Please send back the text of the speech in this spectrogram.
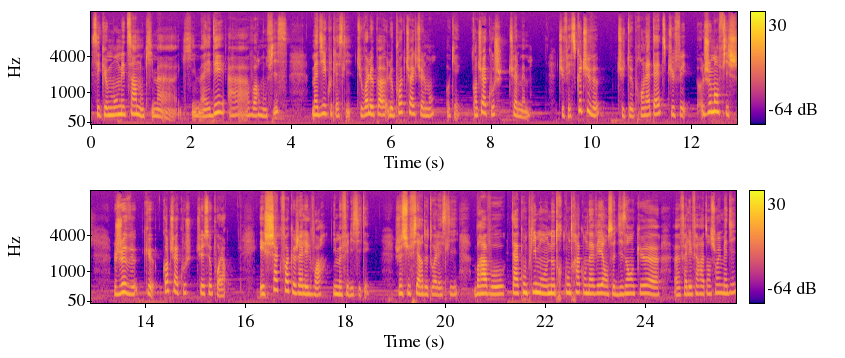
c'est que mon médecin, donc, qui m'a aidé à avoir mon fils, m'a dit, écoute Leslie, tu vois le, le poids que tu as actuellement, ok, quand tu accouches, tu as le même tu fais ce que tu veux, tu te prends la tête, tu fais je m'en fiche. Je veux que quand tu accouches, tu aies ce poids-là. Et chaque fois que j'allais le voir, il me félicitait. Je suis fière de toi, Leslie. Bravo. T'as accompli mon autre contrat qu'on avait en se disant que euh, euh, fallait faire attention. Il m'a dit.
